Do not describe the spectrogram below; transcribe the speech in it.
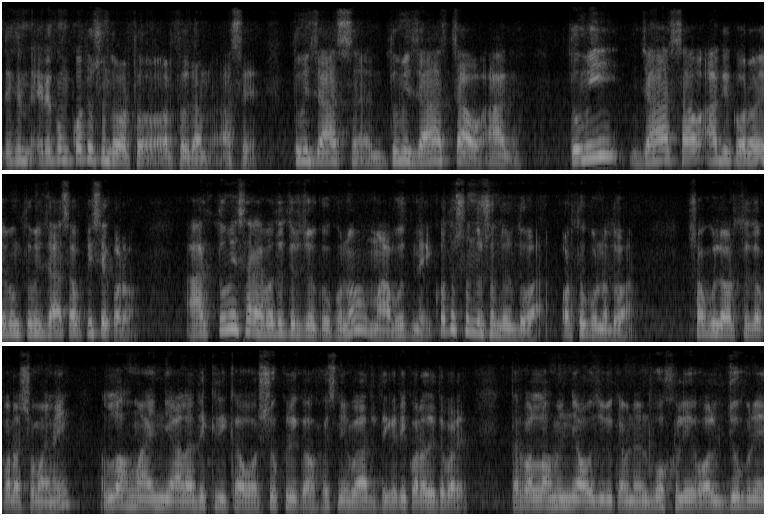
দেখেন, এরকম কত সুন্দর অর্থ, অর্থদান আছে। তুমি যা তুমি যা চাও, আগ তুমি যা চাও আগে করো এবং তুমি যা চাও পিছে করো। আর তুমি ছাড়া আবাদতের যোগ্য কোনো মাহবুদ নেই। কত সুন্দর সুন্দর দোয়া, অর্থপূর্ণ দোয়া। সবগুলো অর্থ তো করার সময় নেই। আল্লাহ আইনি আলা দিক্রিকা ও শুক্রিকা ও হসনি বাদিক এটি করা যেতে পারে। তারপর আল্লাহ মিন্নি আউজুবিকা মিনাল বখলি ওয়াল জুবনে।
